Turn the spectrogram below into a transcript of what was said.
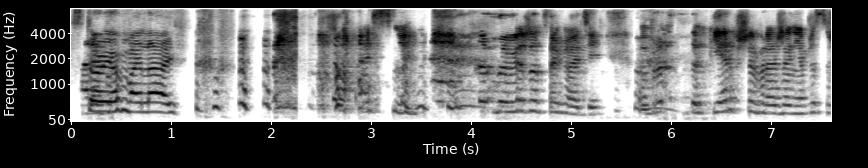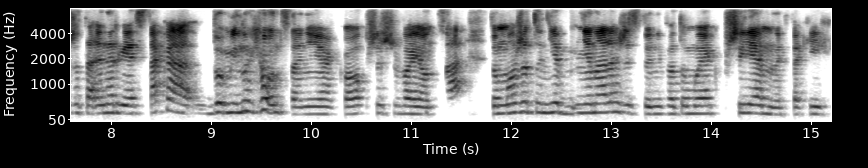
Story ale... of my life. Właśnie, to wiesz o co chodzi. Po prostu to pierwsze wrażenie, przez to, że ta energia jest taka dominująca niejako, przeszywająca, to może to nie, nie należeć do nie wiadomo jak przyjemnych takich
